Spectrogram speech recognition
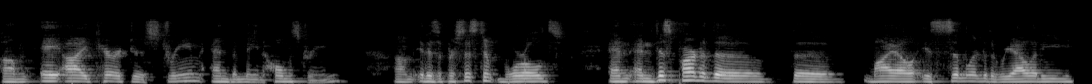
um, AI character stream and the main home stream. Um, it is a persistent world, and and this part of the the mile is similar to the reality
